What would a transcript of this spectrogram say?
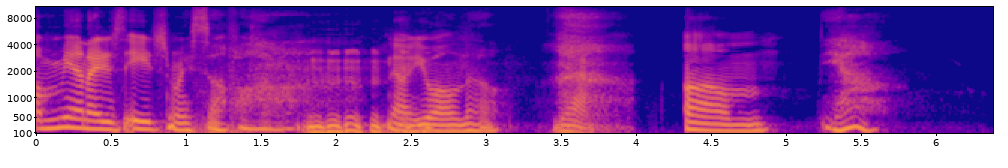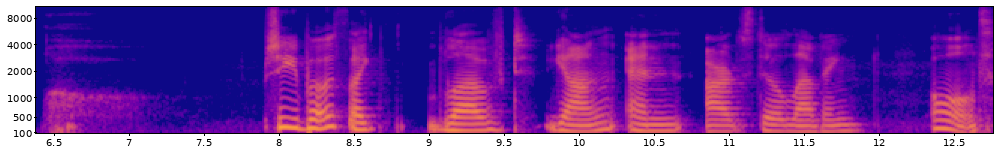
Oh man, I just aged myself. Oh. now you all know. Yeah. Um, yeah. So you both like loved young and are still loving old.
